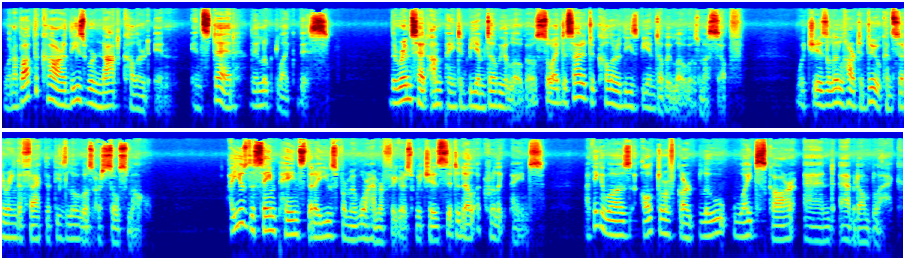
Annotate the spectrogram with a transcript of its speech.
When I bought the car, these were not colored in. Instead, they looked like this. The rims had unpainted BMW logos, so I decided to color these BMW logos myself, which is a little hard to do considering the fact that these logos are so small. I used the same paints that I use for my Warhammer figures, which is Citadel acrylic paints. I think it was Altdorf Guard Blue, White Scar, and Abaddon Black.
